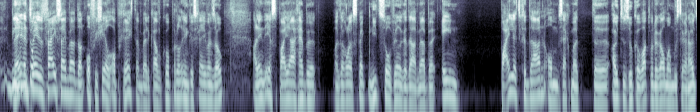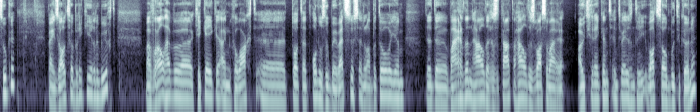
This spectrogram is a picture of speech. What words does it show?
nee, in 2005 zijn we dan officieel opgericht en bij de KV al ingeschreven en zo. Alleen de eerste paar jaar hebben met alle respect, niet zoveel gedaan. We hebben één pilot gedaan om zeg maar te, uit te zoeken wat we nog allemaal moesten gaan uitzoeken. Bij een zoutfabriek hier in de buurt. Maar vooral hebben we gekeken en gewacht uh, tot het onderzoek bij Wetsus in het laboratorium de, de waarden haalde, de resultaten haalde, zoals ze waren uitgerekend in 2003, wat zou moeten kunnen.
